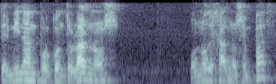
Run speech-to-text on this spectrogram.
terminan por controlarnos o no dejarnos en paz.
